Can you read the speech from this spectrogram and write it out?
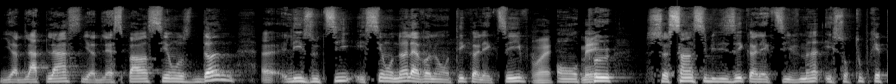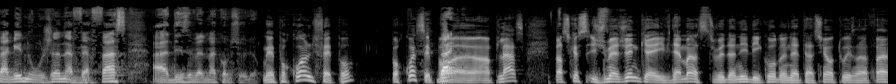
il y a de la place, il y a de l'espace. Si on se donne euh, les outils et si on a la volonté collective, on peut se sensibiliser collectivement et surtout préparer nos jeunes à faire face à des événements comme ceux-là. Mais pourquoi on le fait pas? Pourquoi c'est pas ben euh, en place? Parce que j'imagine qu'évidemment, si tu veux donner des cours de natation à tous les enfants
